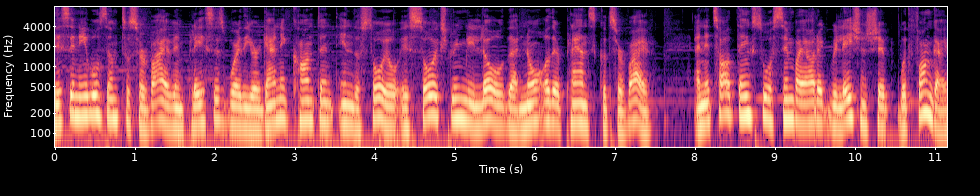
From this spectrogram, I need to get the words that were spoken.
This enables them to survive in places where the organic content in the soil is so extremely low that no other plants could survive. And it's all thanks to a symbiotic relationship with fungi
